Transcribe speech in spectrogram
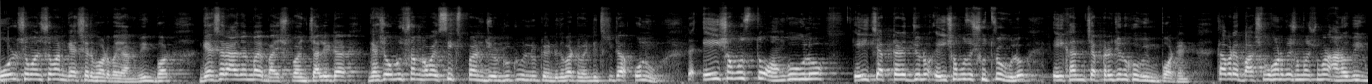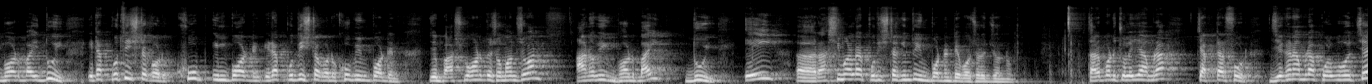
মোল সমান সমান গ্যাসের ভর বাই আণবিক ভর। গ্যাসের আয়তন বাই বাইশ পয়েন্ট চার লিটার, গ্যাসের অনুসংখ্যা by six point zero two two into twenty বা টোয়েন্টি থ্রিটা অনু। তা এই সমস্ত অঙ্কগুলো এই চ্যাপ্টারের জন্য, এই সমস্ত সূত্রগুলো এইখান চ্যাপ্টারের জন্য খুব ইম্পর্টেন্ট তারপরে বাষ্প ঘনত্ব সমান সমান আণবিক ভর বাই দুই। এটা প্রতিষ্ঠা করো, খুব ইম্পর্টেন্ট এটা প্রতিষ্ঠা করো, খুব ইম্পর্টেন্ট যে বাষ্প ঘনত্ব সমান সমান আণবিক ভর বাই দুই। এই রাশিমালার প্রতিষ্ঠা কিন্তু ইম্পর্টেন্ট এবছরের জন্য। তারপরে চলে যাই আমরা চ্যাপ্টার ফোর যেখানে আমরা পড়ব হচ্ছে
